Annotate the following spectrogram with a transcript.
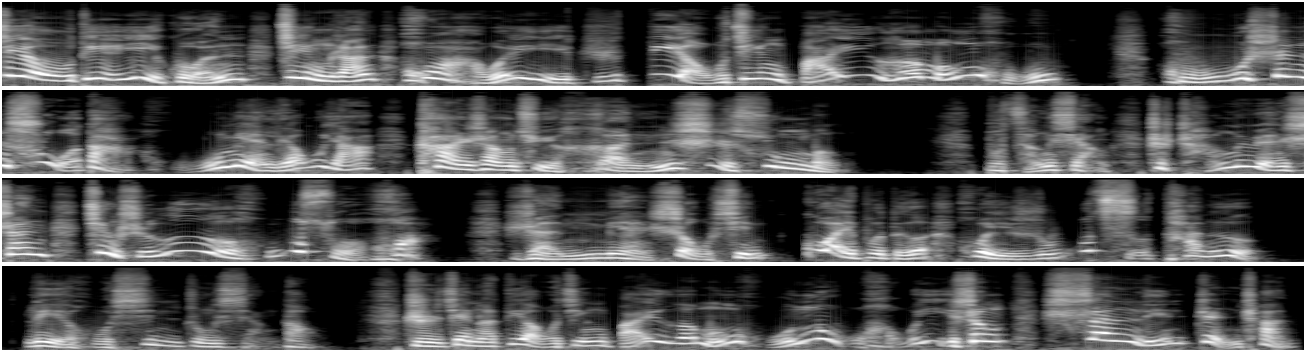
就地一滚，竟然化为一只吊睛白额猛虎。虎身硕大，虎面獠牙，看上去很是凶猛。不曾想这常远山竟是恶虎所化，人面兽心，怪不得会如此贪恶。猎户心中想到。只见那吊睛白额猛虎怒吼一声，山林震颤。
